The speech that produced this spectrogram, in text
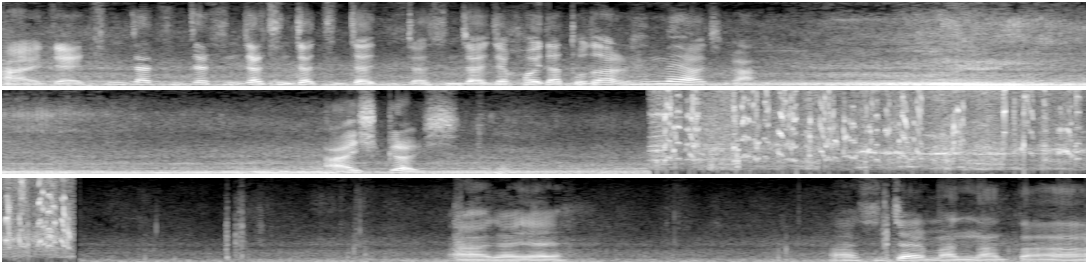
아 이제 진짜 진짜 진짜 진짜 진짜 진짜 진짜 이제 거의 다 도달을 했네요 지금 아이 시끄러 씨 아, 야, 야. 아, 진짜 얼마 안 남았다. 아.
